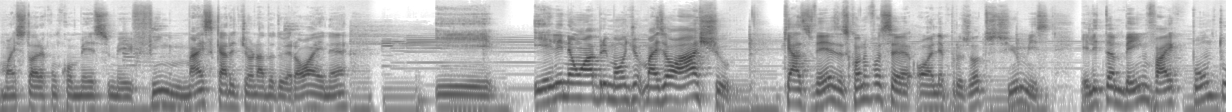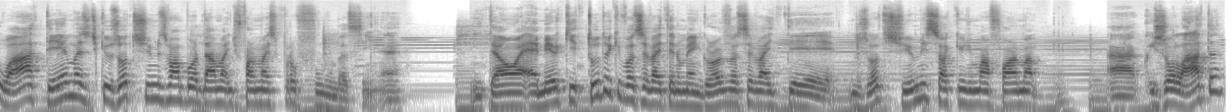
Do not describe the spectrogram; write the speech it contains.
uma história com começo, meio e fim, mais cara de jornada do herói, né? E, e ele não abre mão de. Mas eu acho que às vezes, quando você olha para os outros filmes, ele também vai pontuar temas de que os outros filmes vão abordar de forma mais profunda, assim, né? Então é meio que tudo que você vai ter no Mangrove você vai ter nos outros filmes, só que de uma forma ah, isolada,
